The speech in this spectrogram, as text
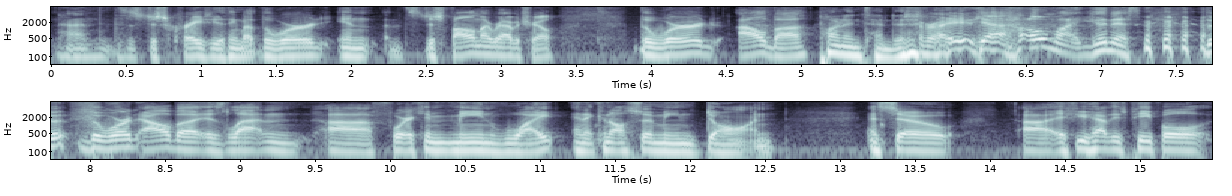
this is just crazy to think about the word in. It's just follow my rabbit trail. The word alba, Pun intended. right? Yeah. Oh my goodness. the the word alba is Latin uh, for it can mean white, and it can also mean dawn. And so, uh, if you have these people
